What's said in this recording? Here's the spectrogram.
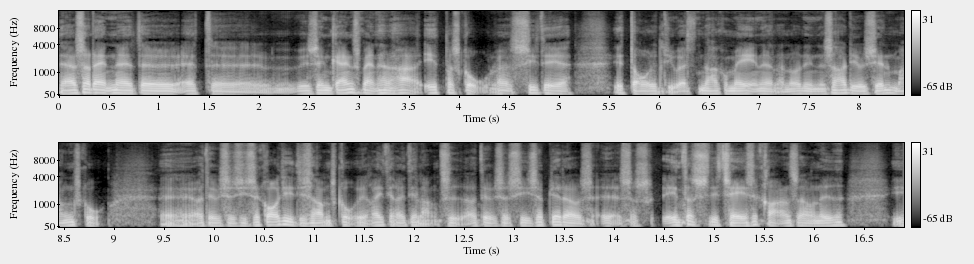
Det er sådan, at, øh, at øh, hvis en gangsmand han har et par sko, lad os sige, det er et dårligt liv, altså narkoman eller noget lignende, så har de jo sjældent mange sko. Øh, og det vil så sige, så går de i de samme sko i rigtig, rigtig lang tid, og det vil så sige, så bliver der jo, øh, så ændrer slitagegraden sig jo nede i,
